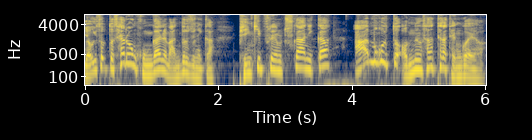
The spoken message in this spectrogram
여기서부터 새로운 공간을 만들어주니까 빈키 프레임을 추가하니까 아무것도 없는 상태가 된 거예요.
